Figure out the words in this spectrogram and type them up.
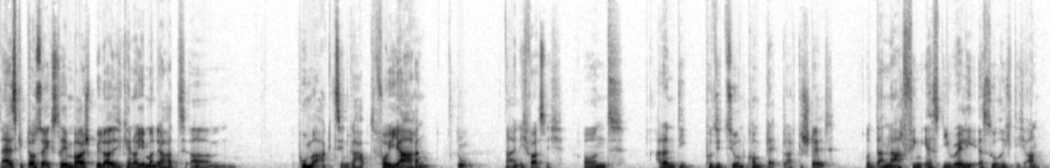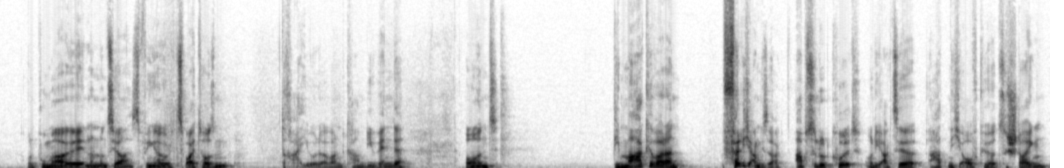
naja, es gibt auch so Extrembeispiele. Also ich kenne auch jemanden, der hat ähm, Puma-Aktien gehabt vor Jahren. Du? Nein, ich war es nicht. Und hat dann die Position komplett glattgestellt und danach fing erst die Rallye erst so richtig an. Und Puma, wir erinnern uns ja, es fing ja 2003 oder wann kam die Wende. Und die Marke war dann völlig angesagt, absolut Kult und die Aktie hat nicht aufgehört zu steigen.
